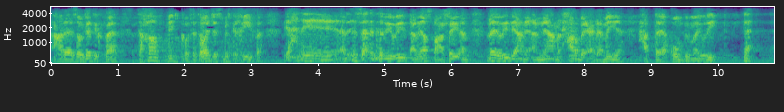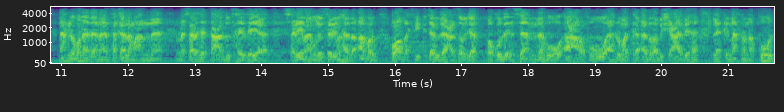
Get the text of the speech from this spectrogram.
على زوجتك فتخاف منك وتتوجس منك خيفة. يعني الإنسان الذي يريد أن يصنع شيئا لا يريد يعني أن يعمل حرب إعلامية حتى يقوم بما يريد. لا. نحن هنا لا نتكلم عن مسألة التعدد هل هي سليمة أم غير سليمة هذا أمر واضح في كتاب الله عز وجل وكل إنسان له أعرف وأهل مكة أدرى بشعابها. لكن نحن نقول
